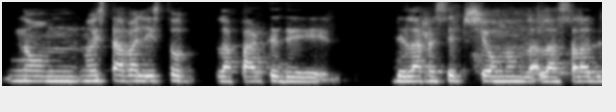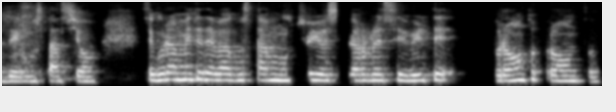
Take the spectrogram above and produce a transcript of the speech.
no, no estaba listo la parte de, de la recepción, la, sala de degustación. Seguramente te va a gustar mucho. Yo espero recibirte pronto, pronto.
